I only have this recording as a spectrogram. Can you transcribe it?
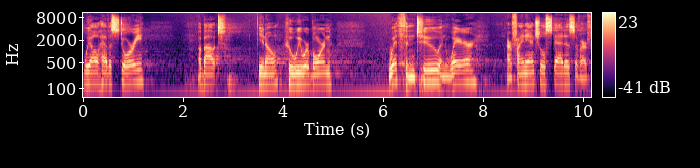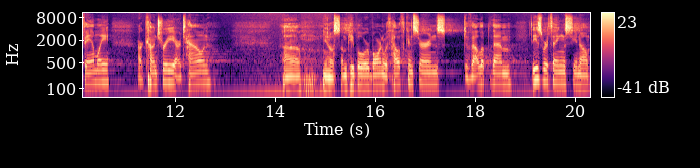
We all have a story about, you know, who we were born with and to and where, our financial status of our family, our country, our town. Uh, you know, some people were born with health concerns, developed them. These were things, you know,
